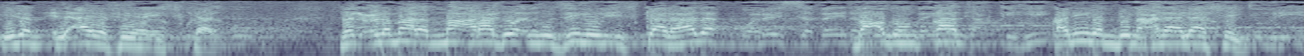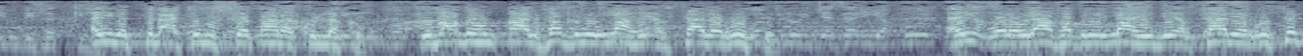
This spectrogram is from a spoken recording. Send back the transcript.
إذا الآية فيها إشكال. فالعلماء لما أرادوا أن يزيلوا الإشكال هذا بعضهم قال قليلا بمعنى لا شيء. أي اتبعتم الشيطان كلكم؟ وبعضهم قال فضل الله إرسال الرسل. أي ولولا فضل الله بإرسال الرسل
